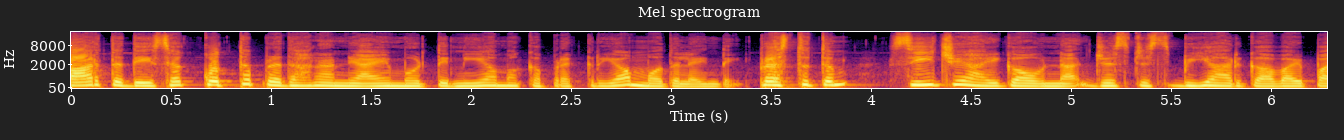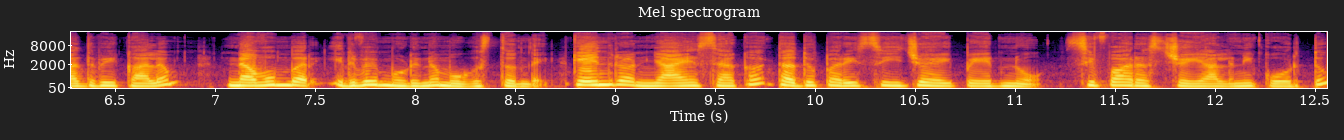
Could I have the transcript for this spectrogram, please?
భారతదేశ కొత్త ప్రధాన న్యాయమూర్తి నియామక ప్రక్రియ మొదలైంది. ప్రస్తుతం సీజేఐగా ఉన్న జస్టిస్ బిఆర్ గవాయ్ పదవీకాలం నవంబర్ ఇరవై మూడున ముగుస్తుంది. కేంద్ర న్యాయశాఖ తదుపరి సీజేఐ పేరును సిఫారసు చేయాలని కోరుతూ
